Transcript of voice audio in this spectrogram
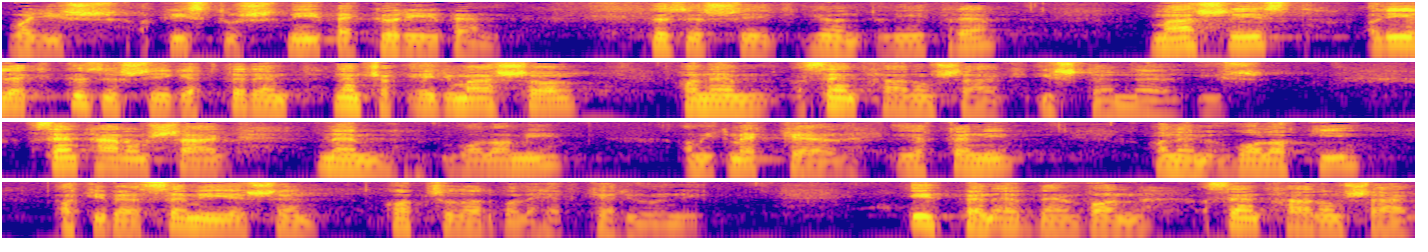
vagyis a Krisztus népek körében közösség jön létre, másrészt a lélek közösséget teremt nem csak egymással, hanem a Szent Háromság Istennel is. A Szent Háromság nem valami, amit meg kell érteni, hanem valaki, akivel személyesen kapcsolatba lehet kerülni. Éppen ebben van a Szent Háromság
